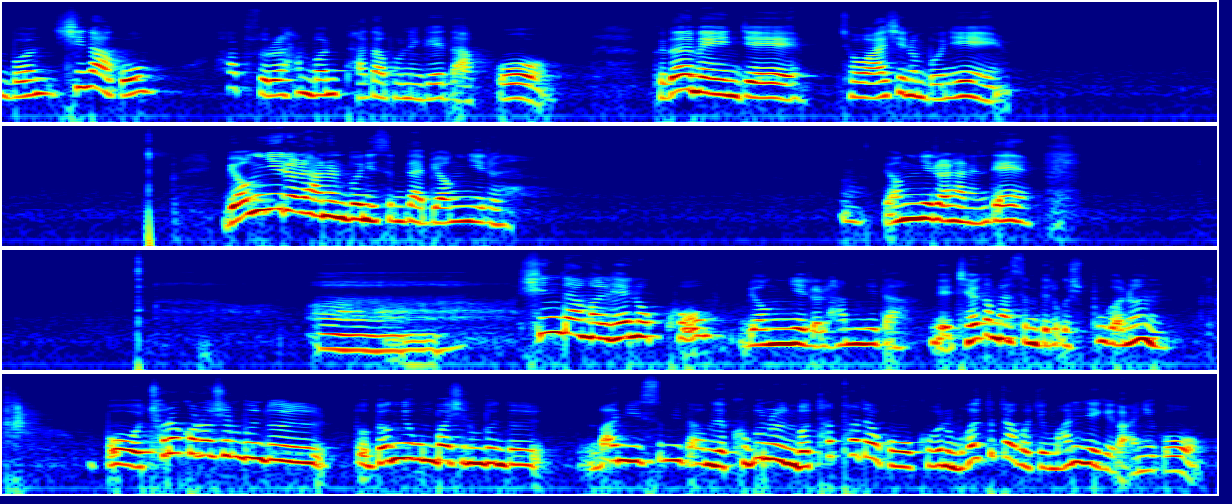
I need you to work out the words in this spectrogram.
한번 신하고 합수를 한번 받아보는 게 낫고 그 다음에 이제 저 아시는 분이 명리를 하는 분이 있습니다. 명리를 응, 명리를 하는데 아, 신당을 해놓고 명리를 합니다. 네, 제가 말씀드리고 싶은 거는 뭐 철학관 하시는 분들 또 명리 공부하시는 분들 많이 있습니다. 근데 그분을 뭐 탓하자고 그분을 뭐 헐뜯자고 지금 하는 얘기가 아니고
